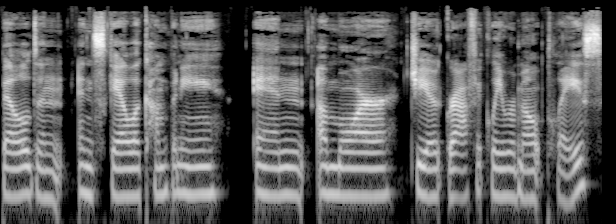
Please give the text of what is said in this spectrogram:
build and, and scale a company in a more geographically remote place.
